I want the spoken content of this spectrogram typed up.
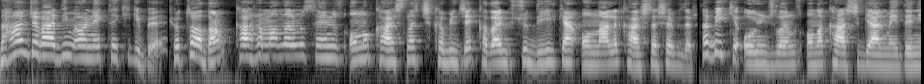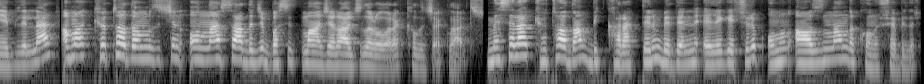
Daha önce verdiğim örnekteki gibi kötü adam kahramanlarımız henüz onun karşısına çıkabilecek kadar güçlü değilken onlarla karşılaşabilir. Tabii ki oyuncularımız ona karşı gelmeyi deneyebilirler ama kötü adamımız için onlar sadece basit maceracılar olarak kalacaklardır. Mesela kötü adam bir karakterin bedenini ele geçirip onun ağzından da konuşabilir.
